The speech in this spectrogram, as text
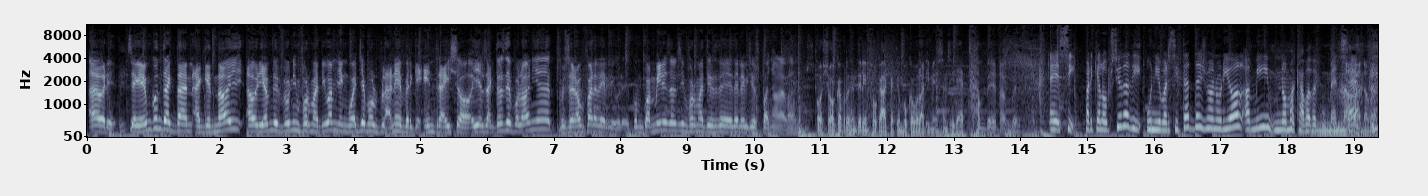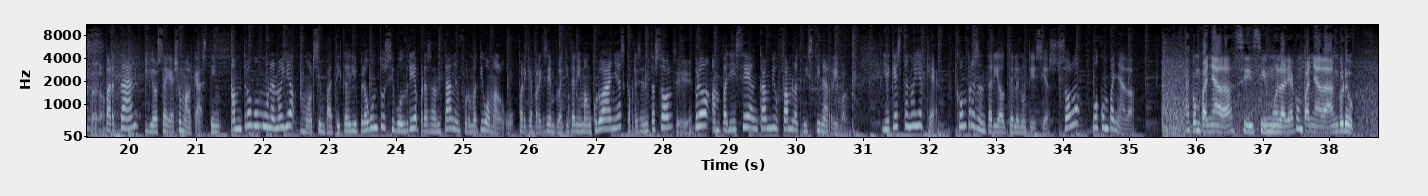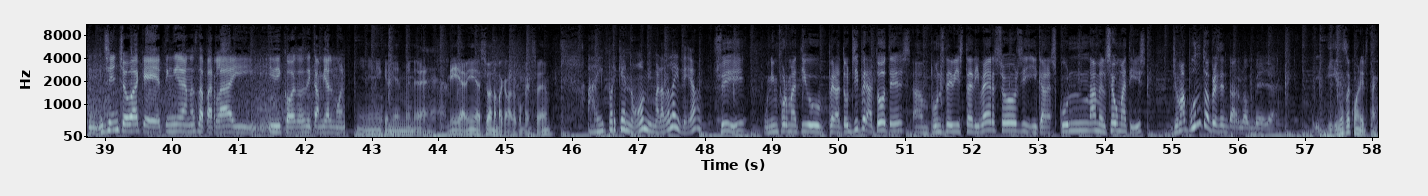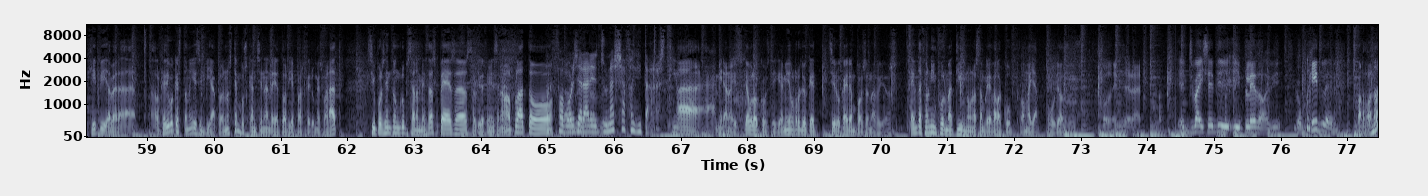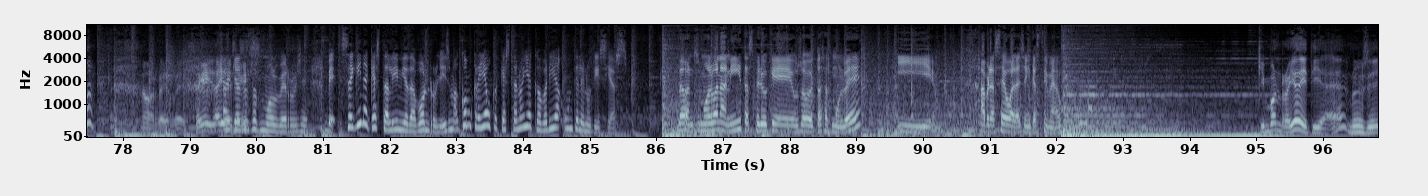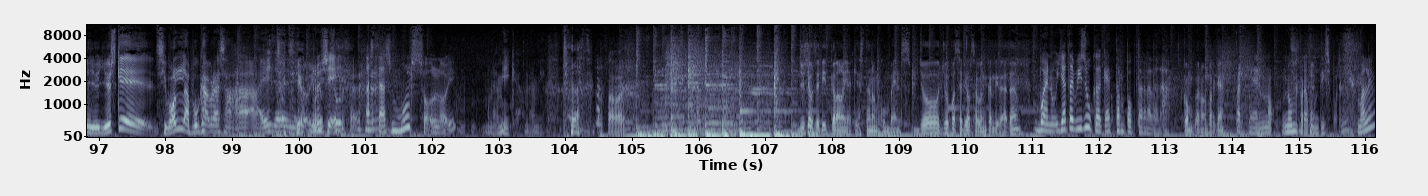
A veure, si haguem contractant aquest noi, hauríem de fer un informatiu amb llenguatge molt planer, perquè entre això i els actors de Polònia, pues serà un far de riure. Com quan mires els informatius de televisió espanyola, vamos. O això que presenta l'Infocat, que té un vocabulari més senzillet. També, també. Eh, sí, perquè l'opció de dir Universitat de Joan Oriol a mi no m'acaba de convèncer. No, eh? no massa, no. Per tant, jo segueixo amb el càsting. Em trobo amb una noia molt simpàtica i li pregunto si voldria presentar l'informatiu amb algú. Perquè, per exemple, aquí tenim en Cruanyes, que presenta sol, Sí. però en Pellicer, en canvi, ho fa amb la Cristina Riba. I aquesta noia què? Com presentaria el Telenotícies? Sola o acompanyada? Acompanyada, sí, sí, molaria acompanyada, en grup. Gent jove que tingui ganes de parlar i, i dir coses i canviar el món. Eh, a mi, a mi això no m'acaba de convèncer, eh? Ai, per què no? A mi m'agrada la idea. Sí, un informatiu per a tots i per a totes, amb punts de vista diversos i, i cadascun amb el seu matís. Jo m'apunto a presentar-lo amb ella. I, I des de quan ets tan hippie? A veure, el que diu aquesta noia és inviable. No estem buscant gent aleatòria per fer-ho més barat. Si ho presenta un grup seran més despeses, s'hauria de fer més gran al plató... Per favor, Gerard, ets una xafa guitarres, tio. Ah, mira, nois, què voleu que us digui? A mi el rotllo aquest xirocaire em posa nerviós. Hem de fer un informatiu, no una assemblea de la CUP. Home, ja, pollosos. Joder, Gerard. Ets baixet i, i ple d'odi, com Hitler. Perdona? No, res, res. Segueix, Aire, Aquí has estat molt bé, Roger. Bé, seguint aquesta línia de bon rotllisme, com creieu que aquesta noia acabaria un Telenotícies? Doncs molt bona nit, espero que us ho heu passat molt bé i abraceu a la gent que estimeu. Quin bon rotllo de tia, eh? No sé, jo, jo és que, si vol, la puc abraçar a, a ella. i, Tio. i, Roger, I estàs molt sol, oi? Una mica, una mica. Per favor. Jo ja us he dit que la noia aquesta no em convenç. Jo, jo passaria al següent candidat, eh? Bueno, ja t'aviso que aquest tampoc t'agradarà, Com que no? Per què? perquè no, no em preguntis per què, vale?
